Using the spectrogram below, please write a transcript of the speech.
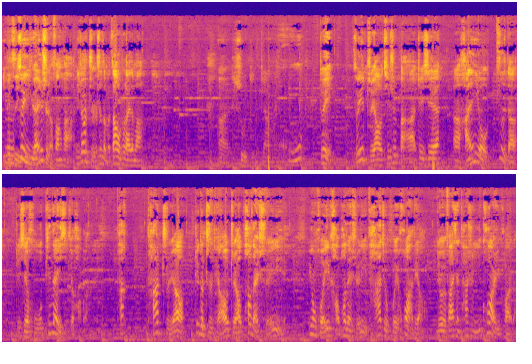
用最原始的方法。你知道纸是怎么造出来的吗？啊，树脂这样的。糊，对，所以只要其实把这些啊含有字的这些糊拼在一起就好了。它它只要这个纸条只要泡在水里，用火一烤泡在水里，它就会化掉。你就会发现它是一块儿一块儿的。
